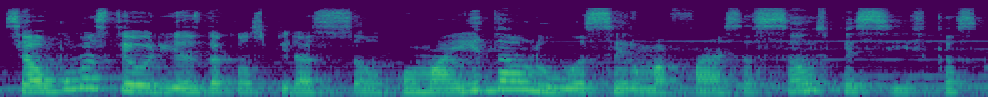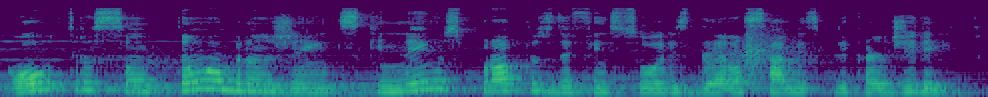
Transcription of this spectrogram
Se algumas teorias da conspiração, como a ida à lua ser uma farsa, são específicas, outras são tão abrangentes que nem os próprios defensores delas sabem explicar direito.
